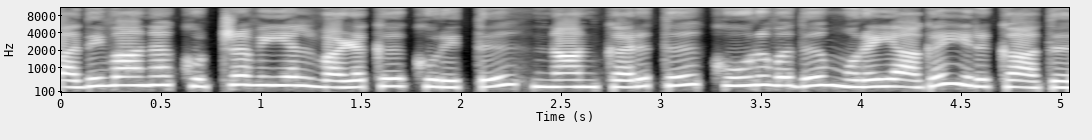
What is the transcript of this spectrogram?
பதிவான குற்றவியல் வழக்கு குறித்து நான் கருத்து கூறுவது முறையாக இருக்காது.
